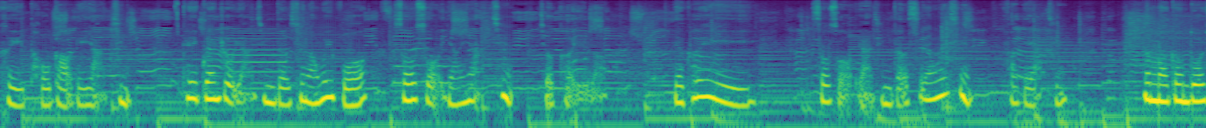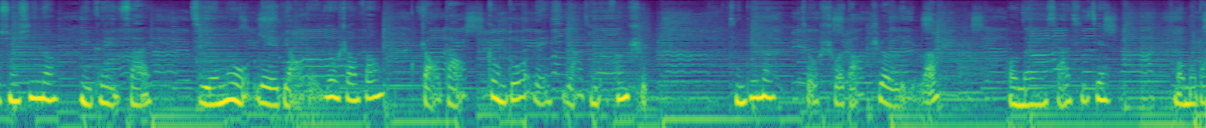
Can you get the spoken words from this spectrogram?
可以投稿给雅静，可以关注雅静的新浪微博，搜索杨雅静就可以了，也可以搜索雅静的私人微信发给雅静。那么更多讯息呢？你可以在节目列表的右上方找到更多联系雅静的方式。今天呢就说到这里了，我们下期见，么么哒。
